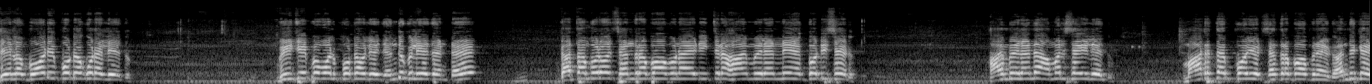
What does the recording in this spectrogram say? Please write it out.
దీనిలో మోడీ ఫోటో కూడా లేదు. బీజేపీ వాళ్ళ ఫోటో లేదు. ఎందుకు లేదంటే గతంలో చంద్రబాబు నాయుడు ఇచ్చిన హామీలన్నీ ఎగ్గొట్టేశాడు. హామీలన్నీ అమలు చేయలేదు. మాట తప్పిపోయాడు చంద్రబాబు నాయుడు. అందుకే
